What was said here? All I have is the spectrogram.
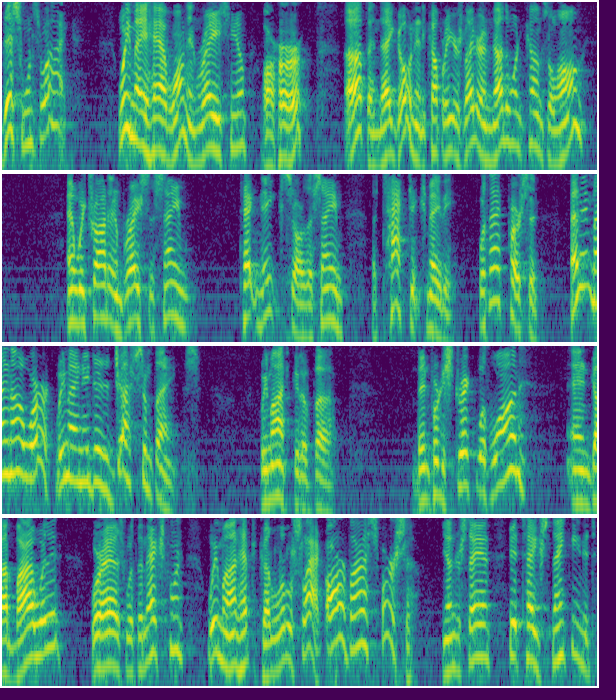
this one's like. We may have one and raise him or her up, and they go, and then a couple of years later, another one comes along, and we try to embrace the same techniques or the same uh, tactics, maybe, with that person. And it may not work. We may need to adjust some things. We might could have uh, been pretty strict with one and got by with it, whereas with the next one, we might have to cut a little slack, or vice versa. You understand? It takes thinking. It,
